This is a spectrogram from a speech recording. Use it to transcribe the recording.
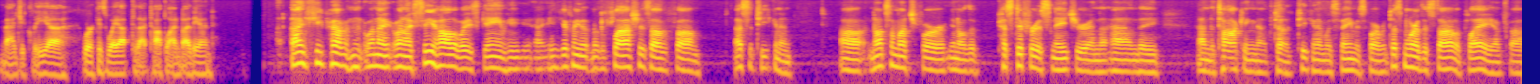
magically uh, work his way up to that top line by the end. I keep having when I when I see Holloway's game, he uh, he gives me little flashes of um, Esa Uh, not so much for you know the pestiferous nature and the and the and the talking that uh, Tikkanen was famous for, but just more of the style of play of, uh,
